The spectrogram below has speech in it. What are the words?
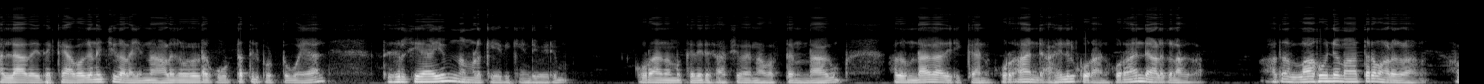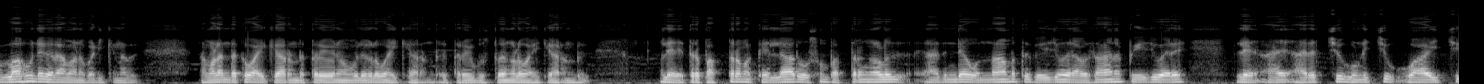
അല്ലാതെ ഇതൊക്കെ അവഗണിച്ച് കളയുന്ന ആളുകളുടെ കൂട്ടത്തിൽ പെട്ടുപോയാൽ തീർച്ചയായും നമ്മൾ ഖേദിക്കേണ്ടി വരും. ഖുർആൻ നമുക്കെതിരെ സാക്ഷി പറയുന്ന അവസ്ഥ ഉണ്ടാകും. അതുണ്ടാകാതിരിക്കാൻ ഖുർആന്റെ അഹിലുൽ ഖുർആൻ ഖുർആന്റെ ആളുകളാകുക. അത് അള്ളാഹുവിന്റെ മാത്രം ആളുകളാണ്. അള്ളാഹുവിന്റെ കലാമാണ് പഠിക്കുന്നത്. നമ്മൾ എന്തൊക്കെ വായിക്കാറുണ്ട്? എത്രയോ നോവലുകൾ വായിക്കാറുണ്ട്. എത്രയോ പുസ്തകങ്ങൾ വായിക്കാറുണ്ട്. അല്ലേ? എത്ര പത്രമൊക്കെ എല്ലാ ദിവസവും പത്രങ്ങൾ അതിന്റെ ഒന്നാമത്തെ പേജ് മുതൽ അവസാന പേജ് വരെ അല്ലേ? അരച്ചു ഗുണിച്ചു വായിച്ച്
